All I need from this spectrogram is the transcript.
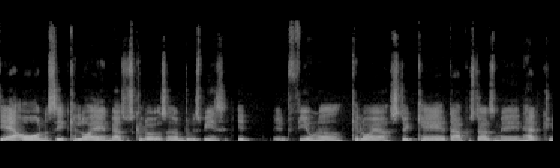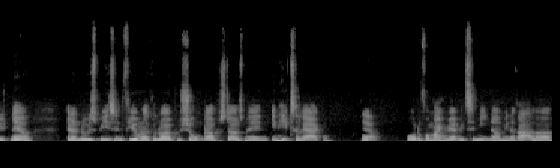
det er overordnet set kalorier ind versus kalorier, så om du vil spise et en 400 kalorier stykke kage, der er på størrelse med en halv knytnæve, eller du vil spise en 400 kalorier portion, der er på størrelse med en, en hel tallerken, Ja. hvor du får mange mere vitaminer og mineraler og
